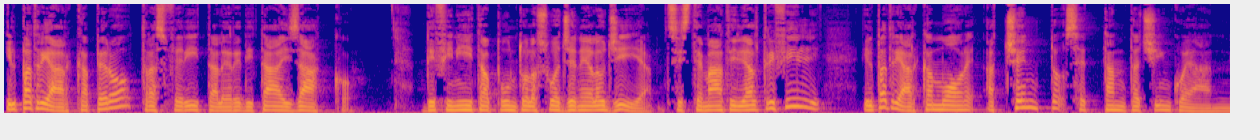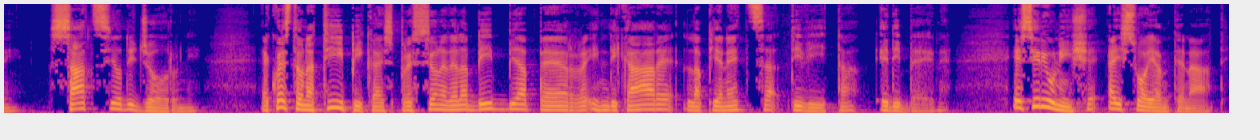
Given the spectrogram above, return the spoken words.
Il patriarca però, trasferita l'eredità a Isacco, definita appunto la sua genealogia, sistemati gli altri figli, il patriarca muore a 175 anni, sazio di giorni. E questa è una tipica espressione della Bibbia per indicare la pienezza di vita e di bene. E si riunisce ai suoi antenati.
